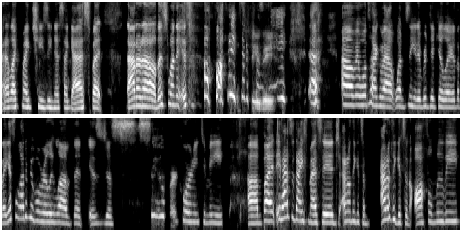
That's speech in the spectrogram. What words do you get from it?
i like my cheesiness i guess but i don't know this one is a lot cheesy. Um, and we'll talk about one scene in particular that I guess a lot of people really love that is just super corny to me. Um, but it has a nice message. I don't think it's a I don't think it's an awful movie.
